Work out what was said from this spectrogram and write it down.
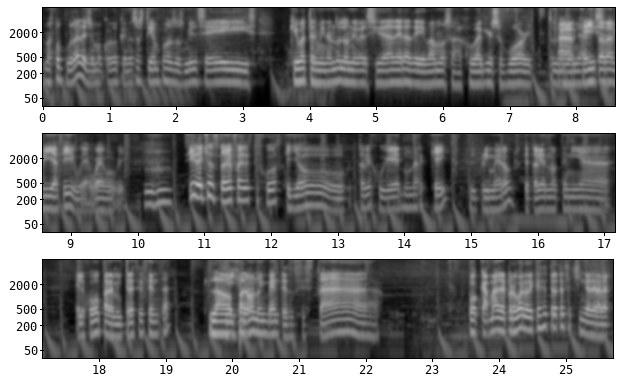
más populares. Yo me acuerdo que en esos tiempos 2006 que iba terminando la universidad era de vamos a jugar Gears of War. Arcade todavía, sí, güey, a huevo, güey. Sí, de hecho, todavía fue de estos juegos que yo todavía jugué en un arcade, el primero, que todavía no tenía el juego para mi 360. La y dije, no, no inventes, o sea, está poca madre. Pero bueno, ¿de qué se trata esa chingadera? A ver,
